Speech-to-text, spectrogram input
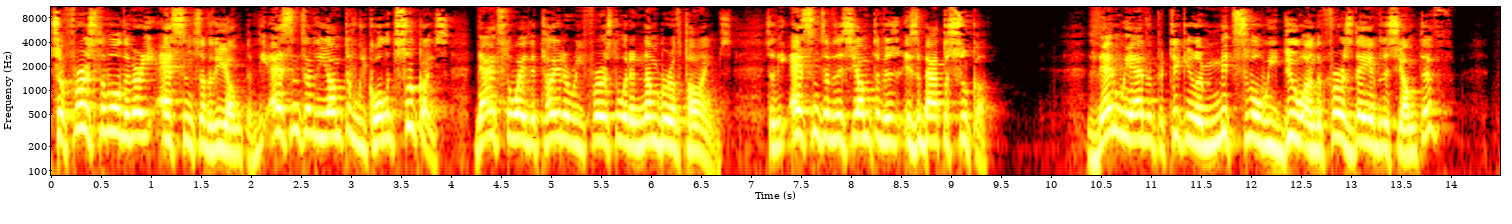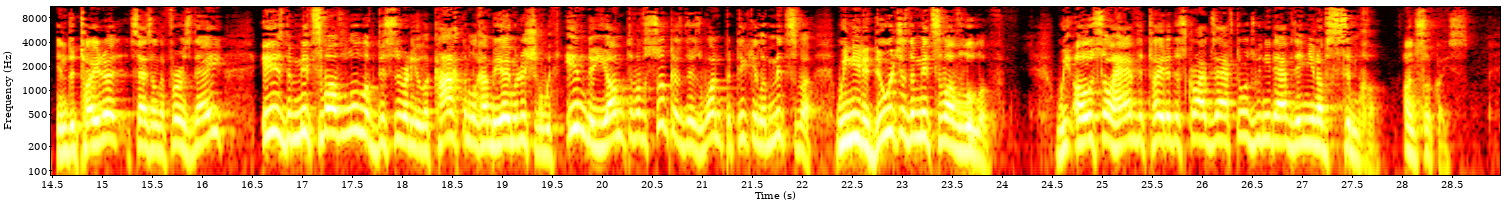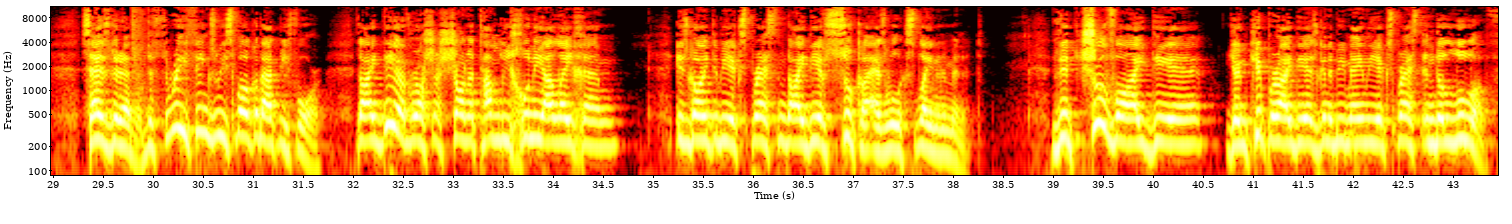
So first of all, the very essence of the Yom Tov. The essence of the Yom Tov, we call it Sukkos. That's the way the Torah refers to it a number of times. So the essence of this Yom Tov is, is about the Sukkah. Then we have a particular mitzvah we do on the first day of this Yom Tov. In the Torah, it says on the first day, is the mitzvah of lulav. This is already lakachtem Within the Yom Tov of Sukkot, there's one particular mitzvah we need to do, which is the mitzvah of lulav. We also have, the Torah describes afterwards, we need to have the inyan of simcha on Sukkot. Says the Rebbe, the three things we spoke about before, the idea of Rosh Hashanah Tamlichuni Aleichem is going to be expressed in the idea of Sukkah, as we'll explain in a minute. The Tshuva idea, Yom Kippur idea, is going to be mainly expressed in the Lulav.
